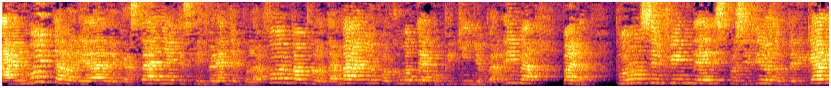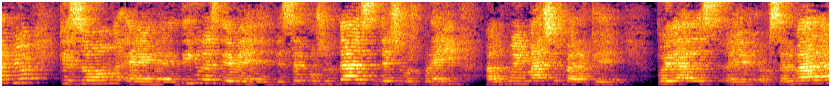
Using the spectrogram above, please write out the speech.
hai moita variedade de castaña que se diferente pola forma, polo tamaño, por como ten o piquiño para arriba, bueno, por un sinfín de disposicións do pericarpio que son eh, dignas de, de ser consultadas, deixo-vos por aí alguna imaxe para que podades eh, observala.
